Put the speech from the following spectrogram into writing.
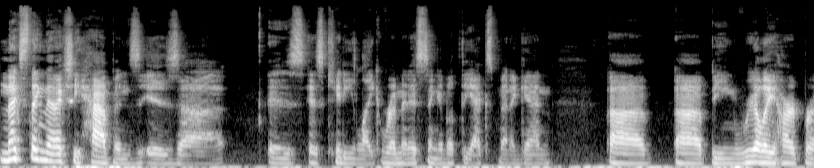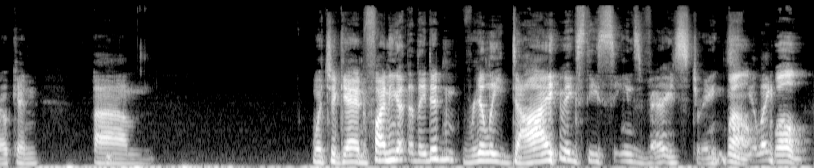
next thing that actually happens is uh, is is Kitty like reminiscing about the X Men again, uh, uh, being really heartbroken. Um, which again, finding out that they didn't really die makes these scenes very strange. well, feeling. well,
